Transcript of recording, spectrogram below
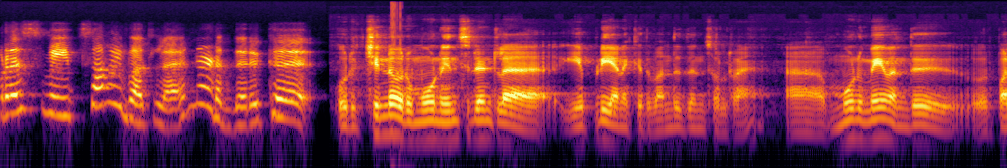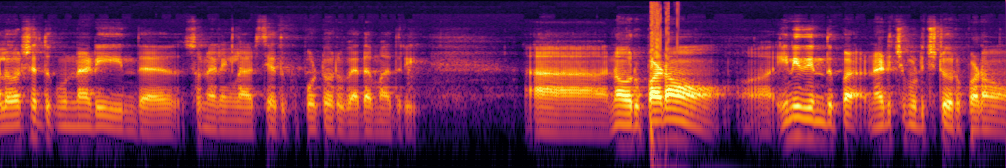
பிரஸ் மீட் சமீபத்துல நடந்திருக்கு. ஒரு சின்ன ஒரு மூணு இன்சிடென்ட்ல எப்படி எனக்கு இது வந்ததுன்னு சொல்றேன். மூணுமே வந்து ஒரு பல வருஷத்துக்கு முன்னாடி இந்த சொன்ன இல்லைங்களா அரிசி அதுக்கு ஒரு விதை மாதிரி. நான் ஒரு படம் இனிதிருந்து ப நடித்து முடிச்சுட்டு ஒரு படம்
